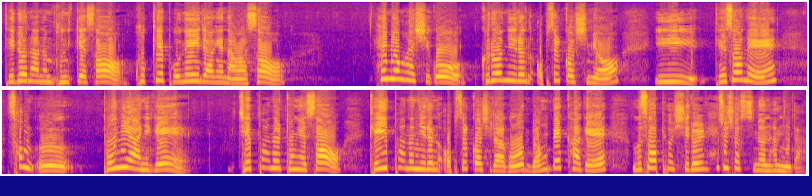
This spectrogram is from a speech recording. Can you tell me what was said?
대변하는 분께서 국회 본회의장에 나와서 해명하시고 그런 일은 없을 것이며 이 대선에 성, 어, 본의 아니게 재판을 통해서 개입하는 일은 없을 것이라고 명백하게 의사표시를 해주셨으면 합니다.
